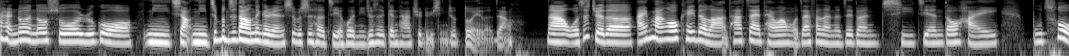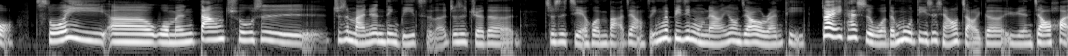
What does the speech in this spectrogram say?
很多人都说，如果你想，你知不知道那个人适不适合结婚，你就是跟他去旅行就对了。这样，那我是觉得还蛮 OK 的啦。他在台湾，我在芬兰的这段期间都还。不错，所以呃，我们当初是就是蛮认定彼此了，就是觉得。就是结婚吧，这样子，因为毕竟我们两个用交友软体。虽然一开始我的目的是想要找一个语言交换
